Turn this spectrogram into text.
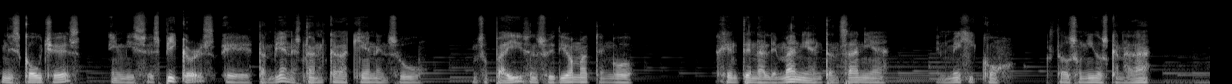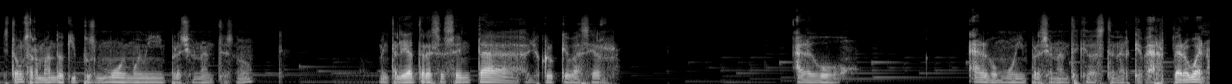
mis coaches y mis speakers eh, también están cada quien en su, en su país, en su idioma. Tengo gente en Alemania, en Tanzania, en México, Estados Unidos, Canadá. Estamos armando equipos muy, muy, muy impresionantes, ¿no? Mentalidad 360 yo creo que va a ser algo algo muy impresionante que vas a tener que ver. Pero bueno,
